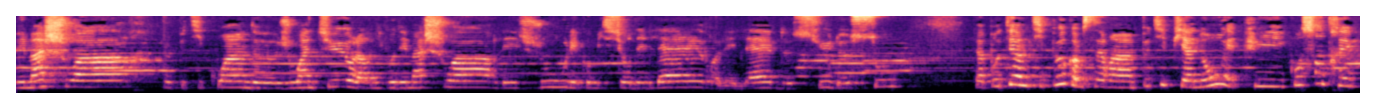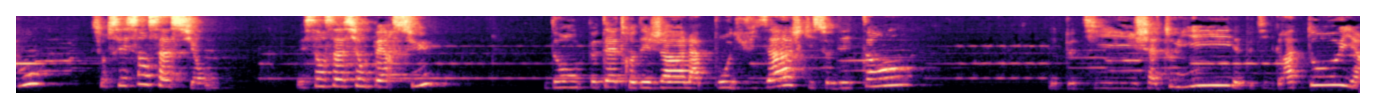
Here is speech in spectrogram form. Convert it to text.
les mâchoires, le petit coin de jointure là au niveau des mâchoires, les joues, les commissures des lèvres, les lèvres dessus, dessous. Tapotez un petit peu comme sur un petit piano et puis concentrez-vous sur ces sensations, les sensations perçues donc peut-être déjà la peau du visage qui se détend, des petits chatouillis, des petites gratouilles.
